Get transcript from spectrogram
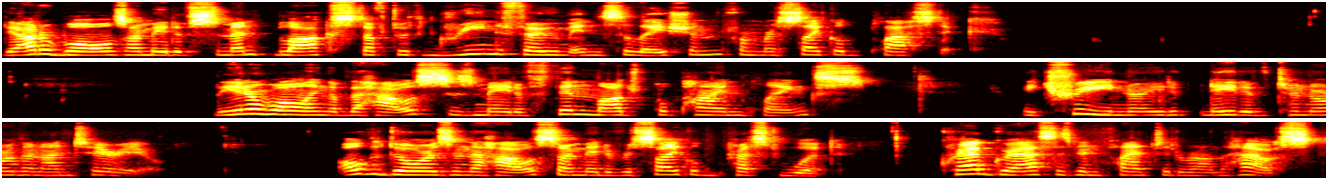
The outer walls are made of cement blocks stuffed with green foam insulation from recycled plastic. The inner walling of the house is made of thin lodgepole pine planks, a tree native, native to northern Ontario. All the doors in the house are made of recycled pressed wood. Crabgrass has been planted around the house.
